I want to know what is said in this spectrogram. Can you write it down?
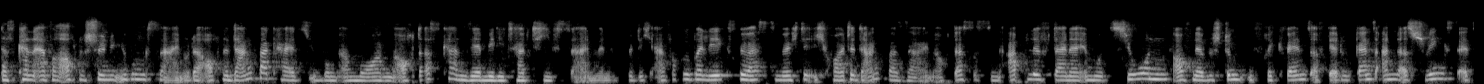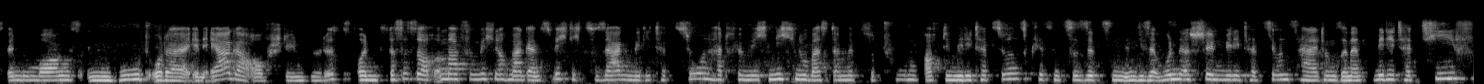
Das kann einfach auch eine schöne Übung sein oder auch eine Dankbarkeitsübung am Morgen. Auch das kann sehr meditativ sein, wenn du für dich einfach überlegst, für was möchte ich heute dankbar sein. Auch das ist ein Uplift deiner Emotionen auf einer bestimmten Frequenz, auf der du ganz anders schwingst, als wenn du morgens in Wut oder in Ärger aufstehen würdest. Und das ist auch immer für mich nochmal ganz wichtig zu sagen, Meditation hat für mich nicht nur was damit zu tun, auf dem Meditationskissen zu sitzen, in dieser wunderschönen Meditationshaltung, sondern meditativ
